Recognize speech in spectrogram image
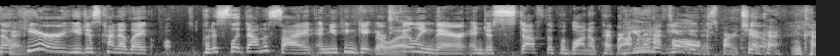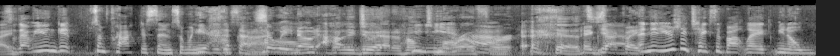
So here you just kind of like put a slit down the side and you can get Fill your it. filling there and just stuff the poblano pepper. I'm going to have you do this part too. Okay. Okay. So that way you can get some practice in. So when you Yeah. do this at home, So we know how to you do do that at home tomorrow Yeah. for kids. Exactly. Yeah. And it usually takes about like, you know,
